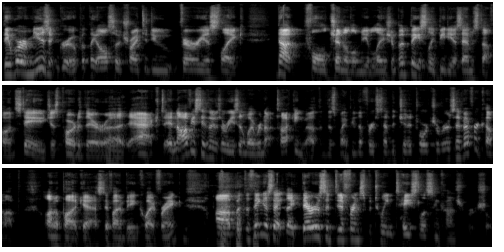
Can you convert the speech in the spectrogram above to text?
they were a music group, but they also tried to do various like not full genital mutilation, but basically BDSM stuff on stage as part of their uh, act. And obviously, there's a reason why we're not talking about that. This might be the first time the Jenna Genitorturers have ever come up on a podcast, if I'm being quite frank. Uh, but the thing is that like there is a difference between tasteless and controversial.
